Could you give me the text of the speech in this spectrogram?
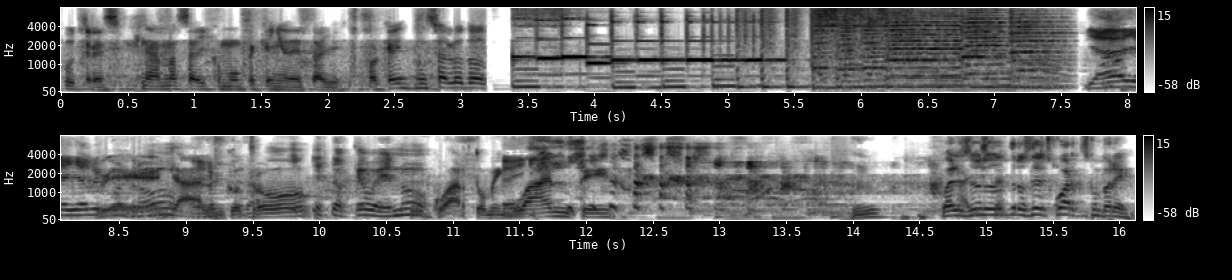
Q3. Nada más hay como un pequeño detalle. ¿Ok? Un saludo. Ya, ya, ya lo encontró. ya lo encontró. Qué bueno. Cuarto menguante. ¿Cuáles son los otros tres cuartos, compadre?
